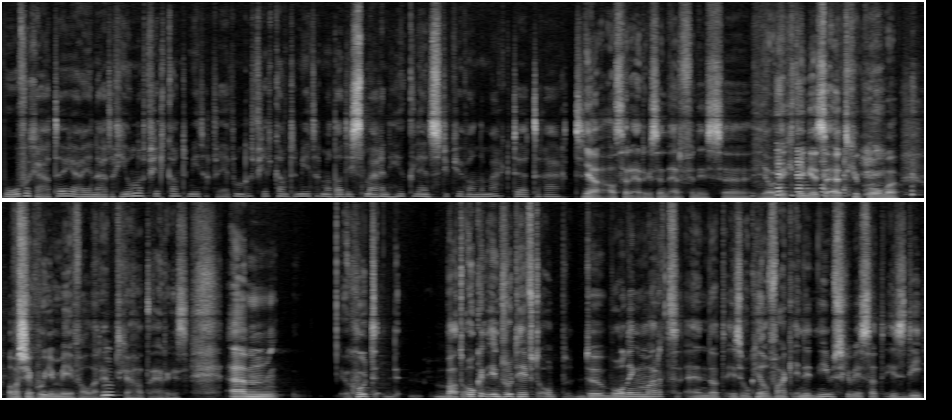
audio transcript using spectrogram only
boven gaat. Hè. Ga je naar 300 vierkante meter, 500 vierkante meter, maar dat is maar een heel klein stukje van de markt uiteraard. Ja, als er ergens een erfenis uh, jouw richting is uitgekomen, of als je een goede meevaller hebt gehad ergens. Um, Goed, wat ook een invloed heeft op de woningmarkt, en dat is ook heel vaak in het nieuws geweest, dat is die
